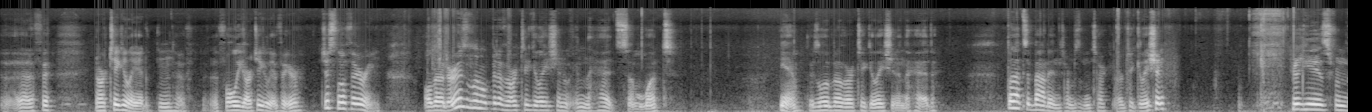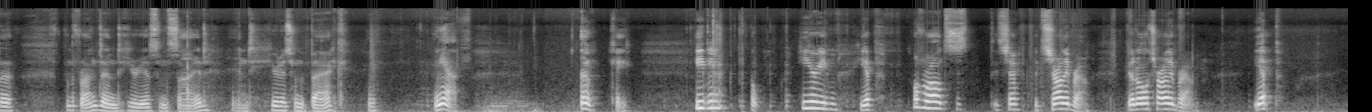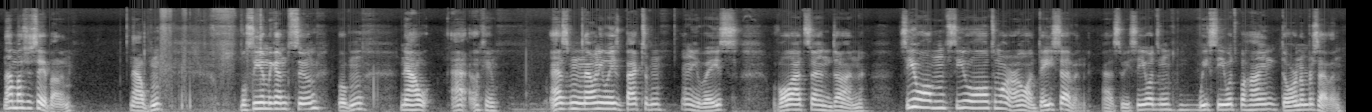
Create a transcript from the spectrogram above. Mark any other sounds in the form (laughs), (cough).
uh, an articulated, mm, a fully articulated figure, just a little figurine. Although there is a little bit of articulation in the head, somewhat. Yeah, there's a little bit of articulation in the head. But that's about it in terms of the articulation. Here he is from the from the front, and here he is from the side, and here it is from the back. And yeah. Okay. Even oh, here even yep. Overall, it's just it's it's Charlie Brown, good old Charlie Brown. Yep. Not much to say about him. Now, hmm, we'll see him again soon. Hmm, now, uh, okay. As hmm, now, anyways, back to anyways. With all that said and done, see you all. See you all tomorrow on day seven, as we see what's we see what's behind door number seven.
